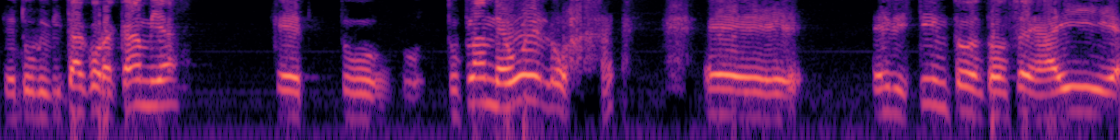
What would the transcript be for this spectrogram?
que tu bitácora cambia, que tu, tu plan de vuelo eh, es distinto, entonces ahí eh,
